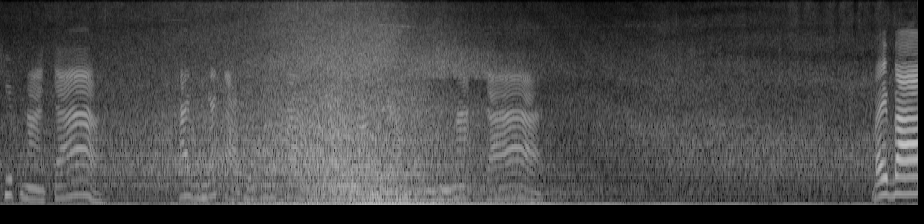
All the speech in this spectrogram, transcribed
คลิปหน้าจ้า ให้บรรยากาศดีๆจ้าหิมะจ้าบายบา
